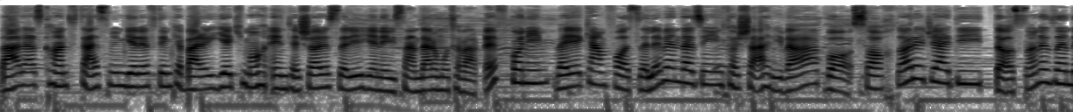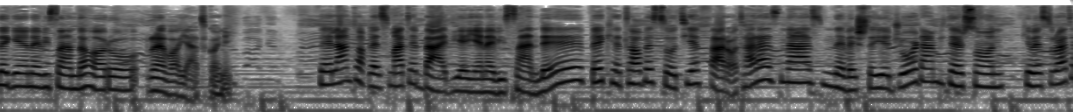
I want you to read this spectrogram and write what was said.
بعد از کانت تصمیم گرفتیم که برای یک ماه انتشار سری یه نویسنده رو متوقف کنیم و یکم فاصله بندازیم تا شهریور با ساختار جدید داستان زندگی نویسنده ها رو روایت کنیم. فعلا تا قسمت بعدی یه نویسنده به کتاب صوتی فراتر از نظم نوشته جوردن پیترسون که به صورت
